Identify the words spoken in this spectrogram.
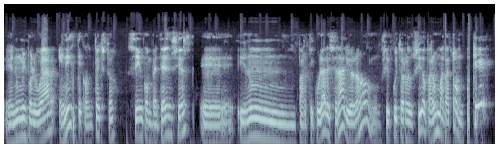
En un mismo lugar, en este contexto, sin competencias, eh, en un particular escenario, ¿no? Un circuito reducido para un maratón, que,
